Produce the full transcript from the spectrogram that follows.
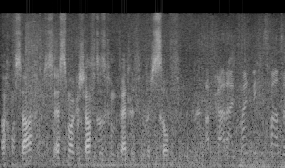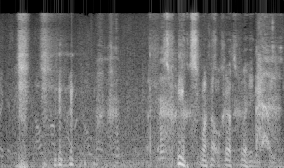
Ach, ich muss sagen, ich habe das erste Mal geschafft, dass ich im Battlefield ersoffen Hab gerade ein feindliches Fahrzeug gesehen. Augen aufhalten. Over. Das muss man auch erstmal hinkriegen.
